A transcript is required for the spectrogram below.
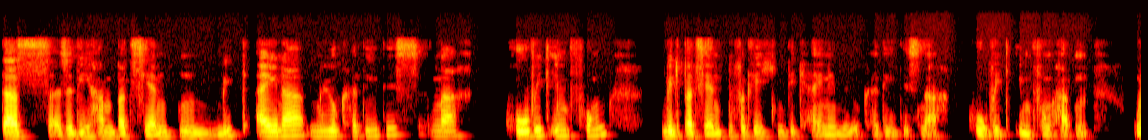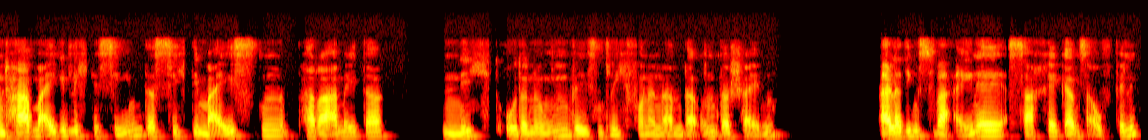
dass, also die haben Patienten mit einer Myokarditis nach Covid-Impfung mit Patienten verglichen, die keine Myokarditis nach Covid-Impfung hatten und haben eigentlich gesehen, dass sich die meisten Parameter nicht oder nur unwesentlich voneinander unterscheiden. Allerdings war eine Sache ganz auffällig,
